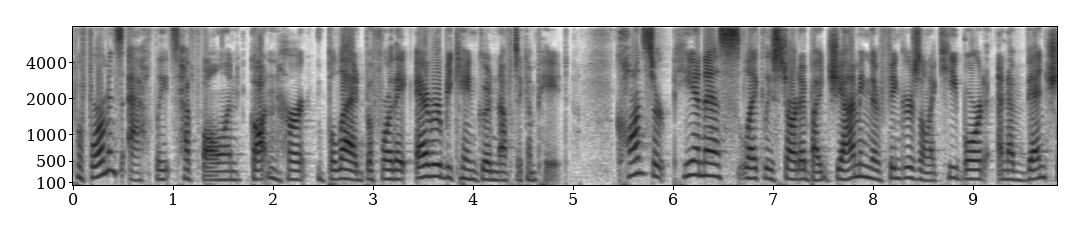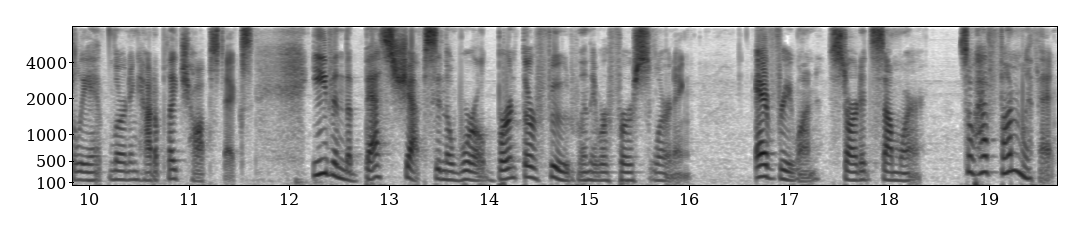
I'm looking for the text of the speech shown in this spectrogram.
Performance athletes have fallen, gotten hurt, bled before they ever became good enough to compete. Concert pianists likely started by jamming their fingers on a keyboard and eventually learning how to play chopsticks. Even the best chefs in the world burnt their food when they were first learning. Everyone started somewhere. So have fun with it.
